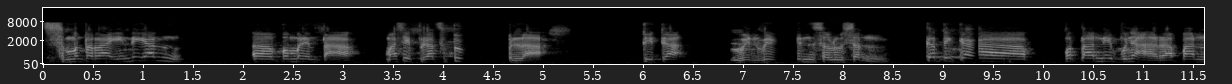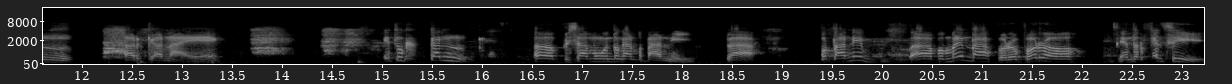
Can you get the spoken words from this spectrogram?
Sementara ini kan e, pemerintah masih berat sebelah. Tidak win-win solution. Ketika petani punya harapan harga naik, itu kan uh, bisa menguntungkan petani. Lah, petani uh, pemerintah boro-boro intervensi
